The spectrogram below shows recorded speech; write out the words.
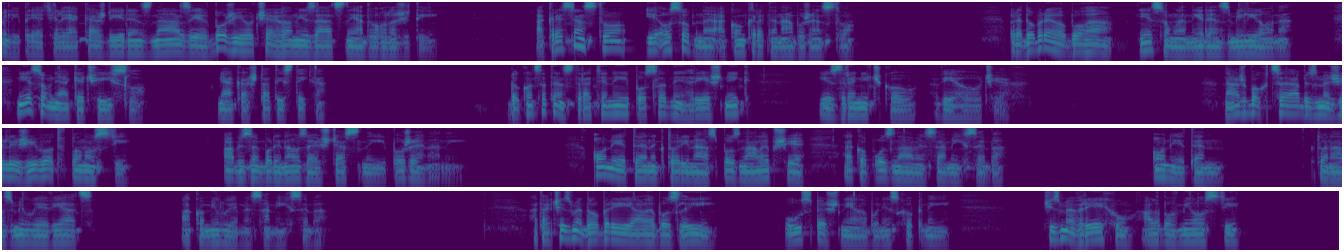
Milí priatelia, každý jeden z nás je v Božích očiach veľmi vzácný a dôležitý. A kresťanstvo je osobné a konkrétne náboženstvo. Pre dobrého Boha nie som len jeden z milióna. Nie som nejaké číslo, nejaká štatistika. Dokonca ten stratený posledný hriešnik je zreničkou v jeho očiach. Náš Boh chce, aby sme žili život v plnosti, aby sme boli naozaj šťastní, požehnaní. On je ten, ktorý nás pozná lepšie, ako poznáme samých seba. On je ten, kto nás miluje viac, ako milujeme samých seba. A tak či sme dobrí alebo zlí, úspešní alebo neschopní, či sme v riechu alebo v milosti,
